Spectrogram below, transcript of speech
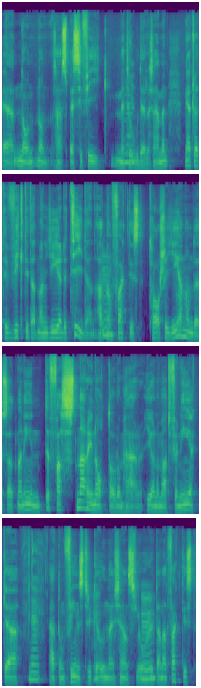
eh, någon, någon specifik metod eller så här. Men, men jag tror att det är viktigt att man ger det tiden. Att man faktiskt tar sig igenom det så att man inte fastnar i något av de här genom att förneka Nej. att de finns, trycka undan känslor. Utan att faktiskt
